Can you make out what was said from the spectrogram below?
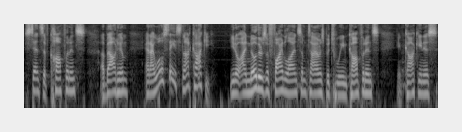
sense of confidence about him. And I will say it's not cocky. You know, I know there's a fine line sometimes between confidence and cockiness.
